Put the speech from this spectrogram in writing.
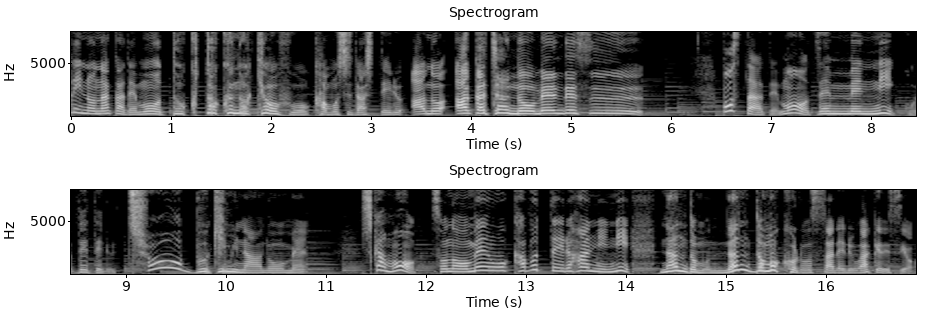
語の中でも独特の恐怖を醸し出しているあの赤ちゃんのお面です。ポスターでも前面にこう出てる超不気味なあのお面。しかもそのお面をかぶっている犯人に何度も何度も殺されるわけですよ。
